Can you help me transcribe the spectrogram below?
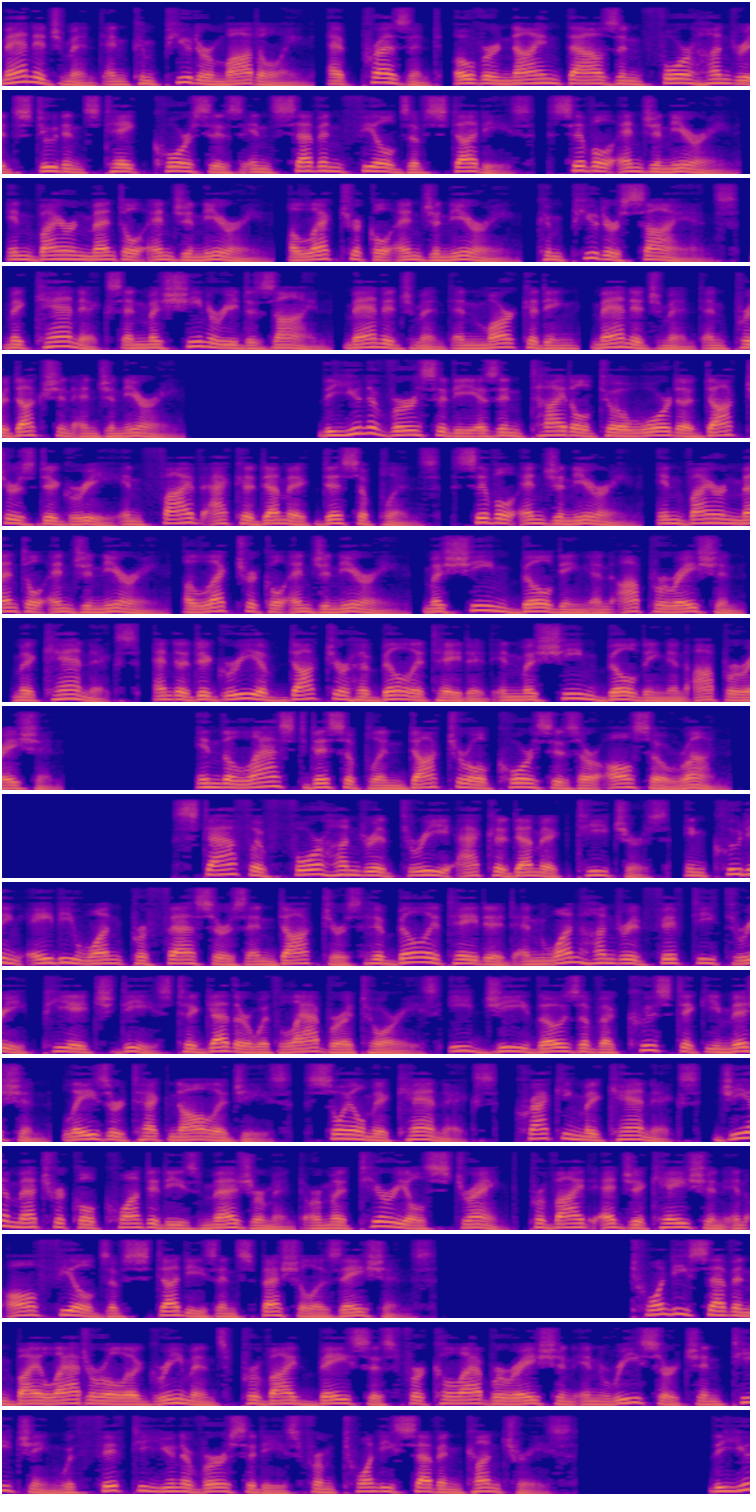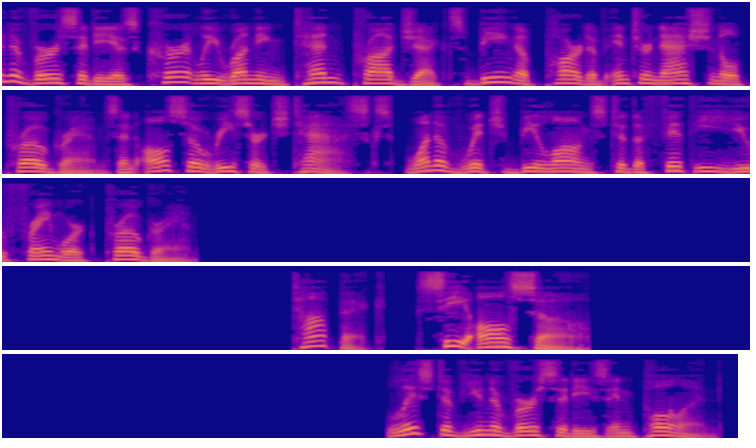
Management and Computer Modeling. At present, over 9,400 students take courses in seven fields of studies civil engineering, environmental engineering, electrical engineering, computer science, mechanics and machinery design, management and marketing, management and production engineering. The university is entitled to award a doctor's degree in five academic disciplines, civil engineering, environmental engineering, electrical engineering, machine building and operation, mechanics, and a degree of doctor habilitated in machine building and operation. In the last discipline doctoral courses are also run. Staff of 403 academic teachers, including 81 professors and doctors habilitated and 153 PhDs together with laboratories e.g. those of acoustic emission, laser technologies, soil mechanics, cracking mechanics, geometrical quantities measurement or materials strength provide education in all fields of studies and specializations. 27 bilateral agreements provide basis for collaboration in research and teaching with 50 universities from 27 countries. The university is currently running 10 projects being a part of international programs and also research tasks, one of which belongs to the fifth EU Framework Programme. See also List of universities in Poland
